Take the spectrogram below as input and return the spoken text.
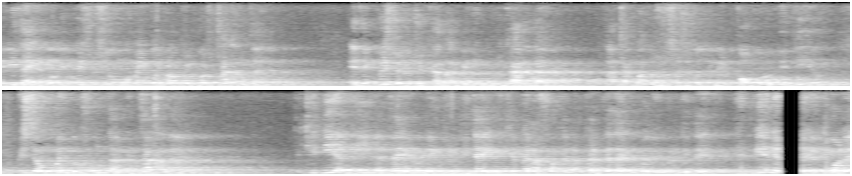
ritengo che questo sia un momento proprio importante ed è questo che ho cercato anche di inculcare da, da, da quando sono sacerdote nel popolo di Dio. Questo è un momento fondamentale perché Dio vive, è vero, dentro di te, che me la fa a perdere tempo dentro di te e viene e vuole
